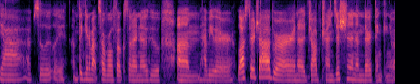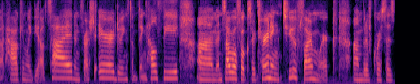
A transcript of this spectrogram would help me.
yeah, absolutely. I'm thinking about several folks that I know who um, have either lost their job or are in a job transition, and they're thinking about how can we be outside in fresh air, doing something healthy. Um, and several folks are turning to farm work, um, but of course, as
